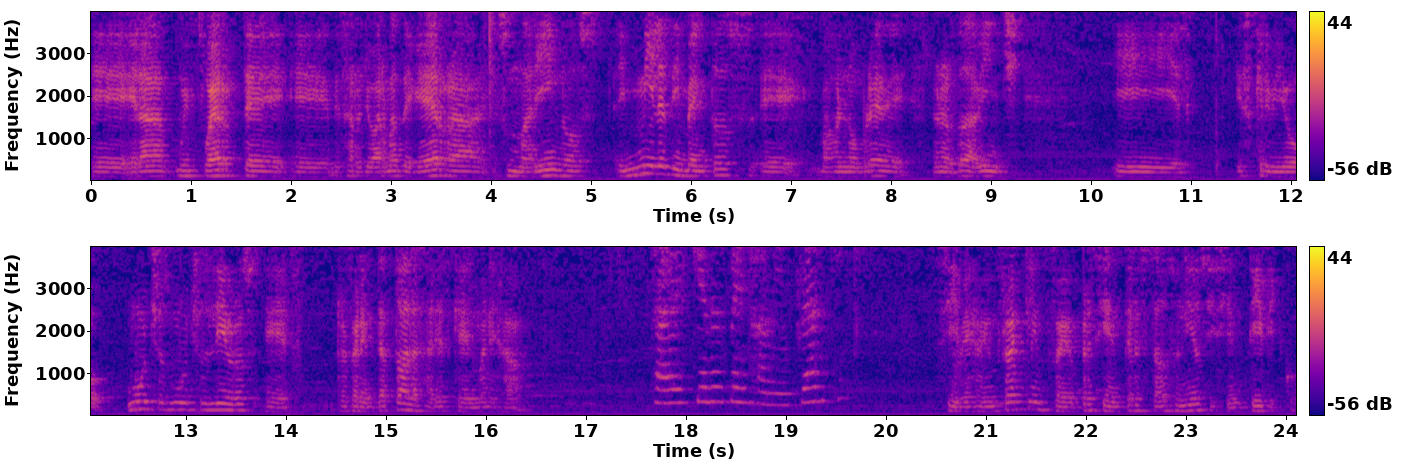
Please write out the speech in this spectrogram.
era muy fuerte, desarrolló armas de guerra, submarinos, hay miles de inventos bajo el nombre de Leonardo da Vinci. Y escribió muchos, muchos libros referente a todas las áreas que él manejaba. ¿Sabes quién es Benjamin Franklin? Sí, Benjamin Franklin fue presidente de los Estados Unidos y científico.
